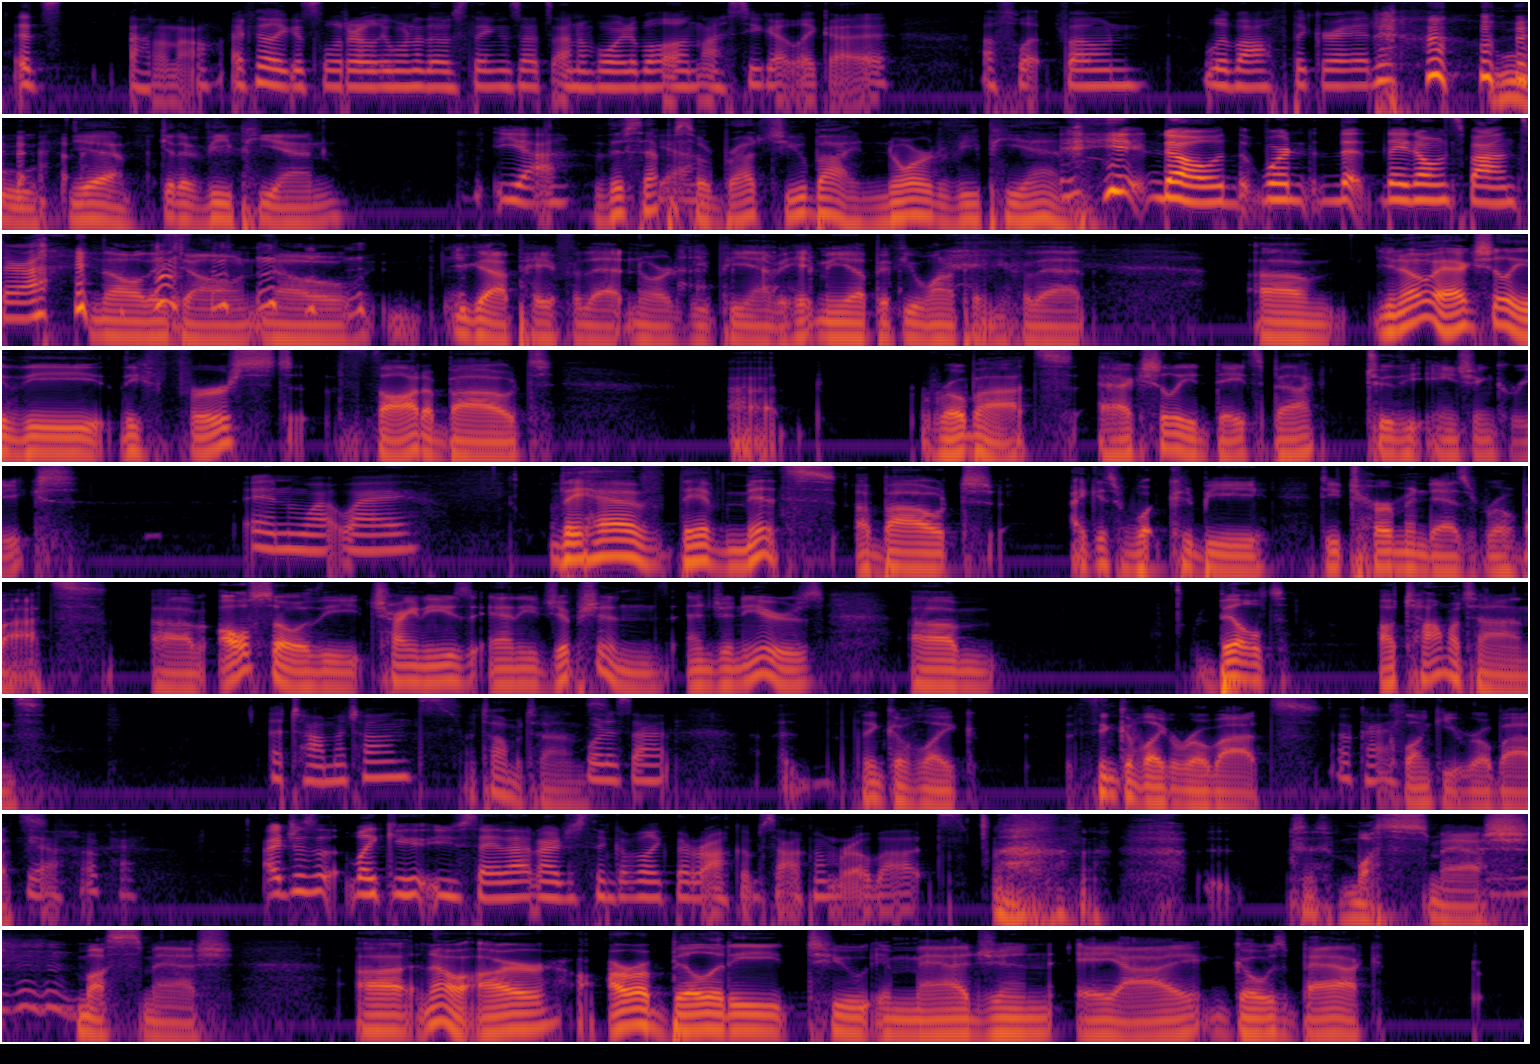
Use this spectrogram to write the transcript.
it's I don't know. I feel like it's literally one of those things that's unavoidable unless you get like a a flip phone, live off the grid. Ooh, yeah, get a VPN. Yeah. This episode brought to you by NordVPN. no, we're th- they don't sponsor us. no, they don't. No, you gotta pay for that NordVPN. But hit me up if you want to pay me for that. Um, you know, actually, the the first thought about uh, robots actually dates back to the ancient Greeks. In what way? They have they have myths about, I guess, what could be determined as robots. Um, also, the Chinese and Egyptian engineers um, built automatons. Automatons. Automatons. What is that? think of like think of like robots, Okay. clunky robots. Yeah. Okay. I just like you. You say that, and I just think of like the Rock'em Sock'em robots. must smash, must smash. Uh, no, our our ability to imagine AI goes back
